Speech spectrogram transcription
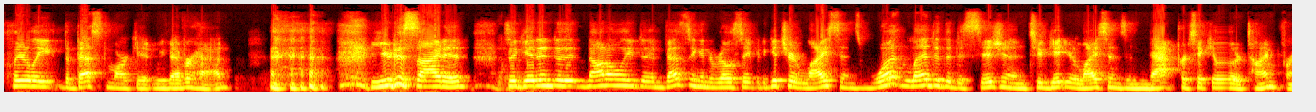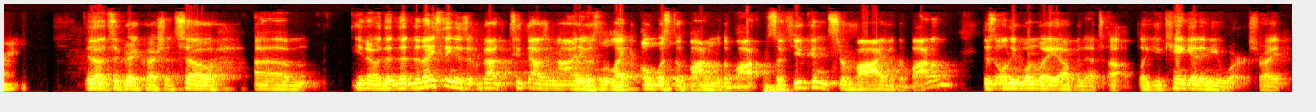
clearly the best market we've ever had. you decided to get into not only to investing into real estate, but to get your license. What led to the decision to get your license in that particular time frame? You know, it's a great question. So, um, you know, the, the, the, nice thing is about 2009, it was like almost the bottom of the bottom. So if you can survive at the bottom, there's only one way up, and that's up. Like you can't get any worse, right?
